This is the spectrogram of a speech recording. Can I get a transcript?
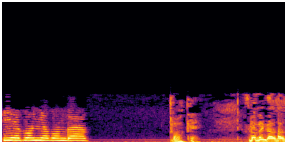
Yebo ngiyabonga okay sibambe ngazo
